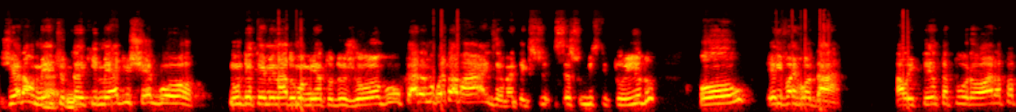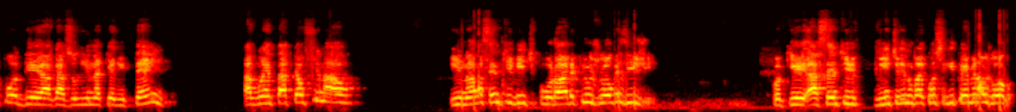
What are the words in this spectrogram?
Geralmente é, o tanque médio chegou num determinado momento do jogo, o cara não aguenta mais, ele vai ter que ser substituído ou ele vai rodar a 80 por hora para poder a gasolina que ele tem aguentar até o final. E não a 120 por hora que o jogo exige. Porque a 120 ele não vai conseguir terminar o jogo.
